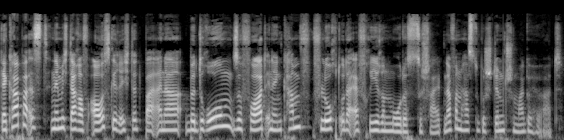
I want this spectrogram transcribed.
Der Körper ist nämlich darauf ausgerichtet, bei einer Bedrohung sofort in den Kampf, Flucht oder Erfrieren-Modus zu schalten. Davon hast du bestimmt schon mal gehört.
